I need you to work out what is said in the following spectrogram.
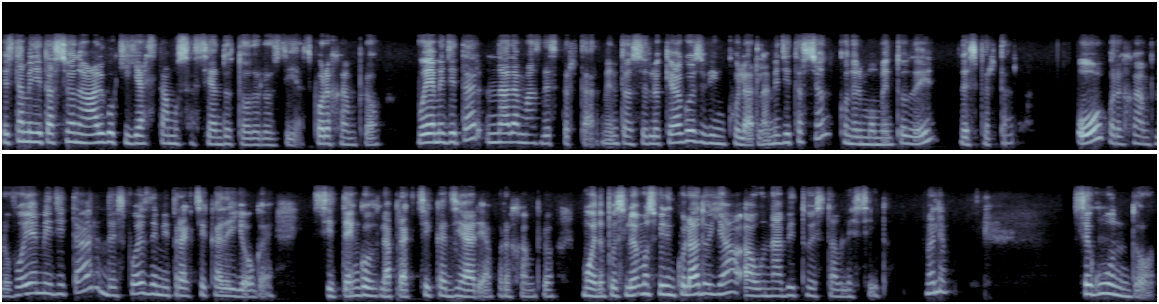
esta meditación a algo que ya estamos haciendo todos los días. Por ejemplo, voy a meditar nada más despertarme. Entonces lo que hago es vincular la meditación con el momento de despertarme. O, por ejemplo, voy a meditar después de mi práctica de yoga. Si tengo la práctica diaria, por ejemplo. Bueno, pues lo hemos vinculado ya a un hábito establecido. ¿Vale? Segundo,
